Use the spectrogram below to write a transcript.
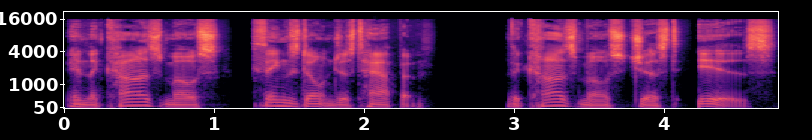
In the cosmos, things don't just happen. The cosmos just is,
